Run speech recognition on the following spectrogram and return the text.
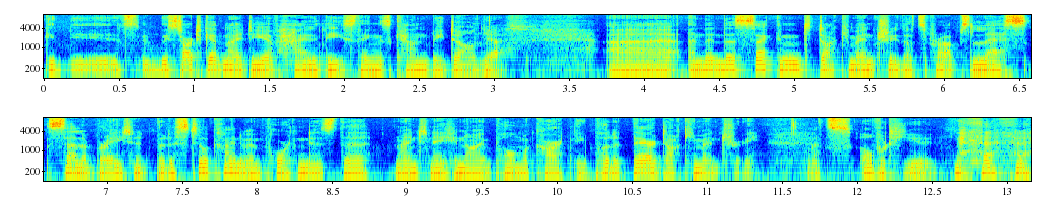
It's, we start to get an idea of how these things can be done. Yes. Uh, and then the second documentary that's perhaps less celebrated, but is still kind of important, is the 1989 Paul McCartney Put It There documentary. That's over to you.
